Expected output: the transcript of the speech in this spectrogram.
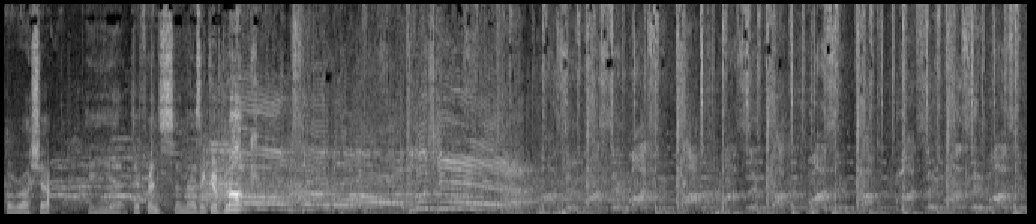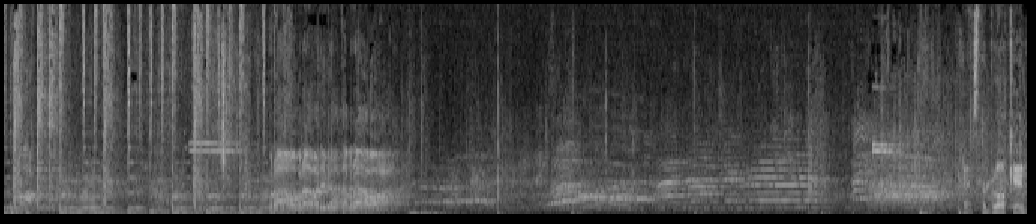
for Russia. The uh, difference, and there's a good block. In.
